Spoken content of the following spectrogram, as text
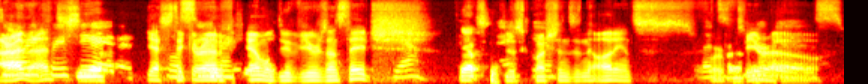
All right, Tony. man. Appreciate it. Yeah, We'll stick around if you can. We'll do viewers on stage. Yeah. Yep. There's questions in the audience Let's for do Vero. this.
